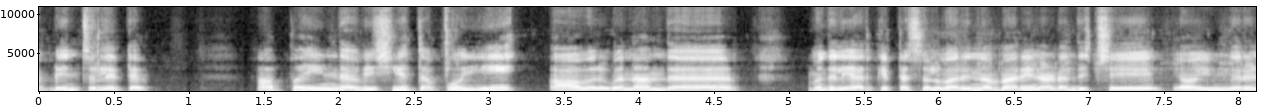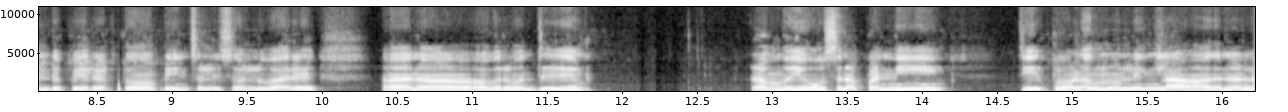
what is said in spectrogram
அப்படின்னு சொல்லிட்டு. அப்ப இந்த விஷயத்த போய் அவர் வந்து அந்த முதலியார் கிட்ட சொல்லுவாரு இந்த மாதிரி நடந்துச்சு இவங்க ரெண்டு பேருக்கும் அப்படின்னு சொல்லி சொல்லுவாரு. நான் அவர் வந்து ரொம்ப யோசனை பண்ணி தீர்ப்பு வழங்கணும் இல்லைங்களா? அதனால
